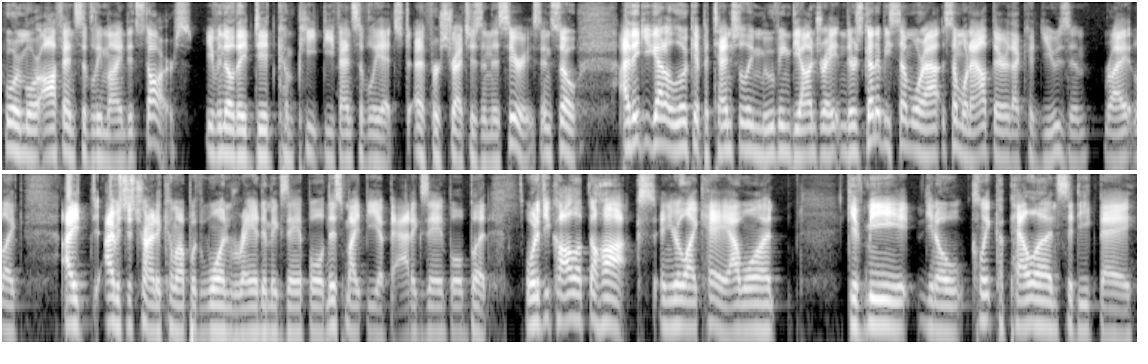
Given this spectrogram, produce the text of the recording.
who are more offensively minded stars, even though they did compete defensively at, uh, for stretches in this series. And so I think you got to look at potentially moving DeAndre, and there's going to be somewhere out, someone out there that could use him, right? Like I, I was just trying to come up with one random example. And this might be a bad example, but what if you call up the Hawks and you're like, hey, I want give me, you know, Clint Capela and Sadiq Bey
